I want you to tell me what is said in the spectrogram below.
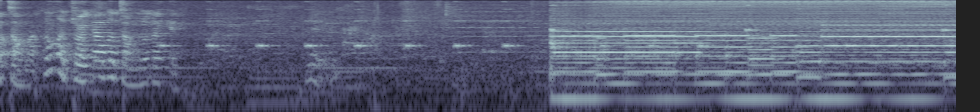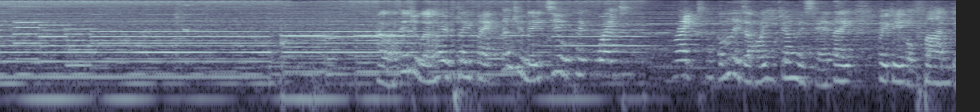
一陣啦，咁啊再加多陣都得嘅。係啦，跟住你可以 playback，跟住你只要 click right right，咁你就可以將佢寫低去記錄翻嘅。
